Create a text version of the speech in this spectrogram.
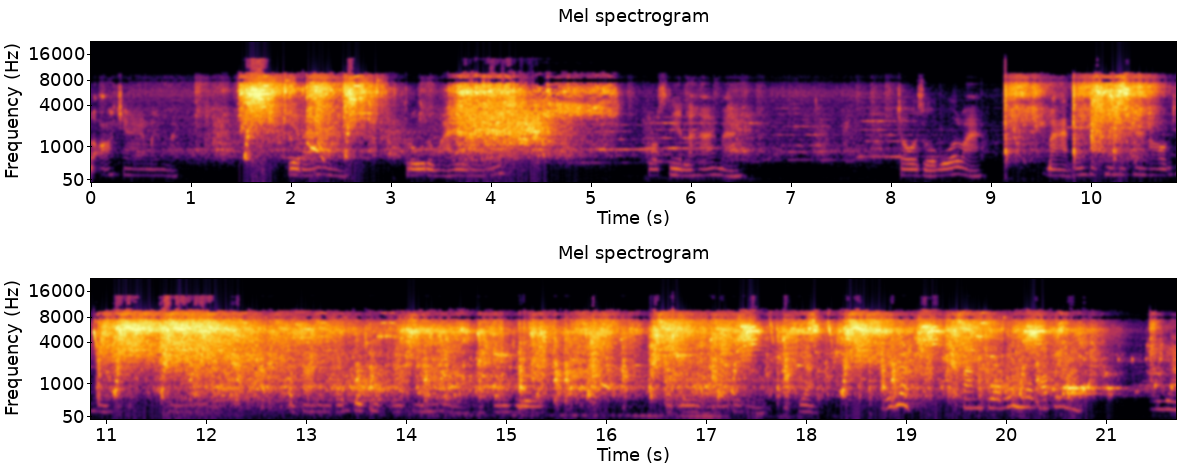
ដ៏អស្ចារ្យមែនបាទជារ៉ាបាទគ្រូរវាយហ្នឹងគាត់ស្នៀតលះហើយបាទ ចូលស្រួលបួលបាទបាទហ្នឹងគឺខាងខាងហោមឆ្នេះភាសាហ្នឹងទៅគឺឆ្នេះខាងហ្នឹងបាទខ្ញុំជាគាត់លេងអត់ទេយ៉ាអាយ៉ាតាំងគាត់វិញមកអត់ទេបាទអាយ៉ា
